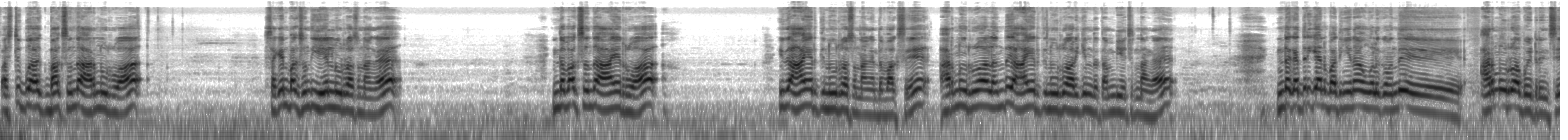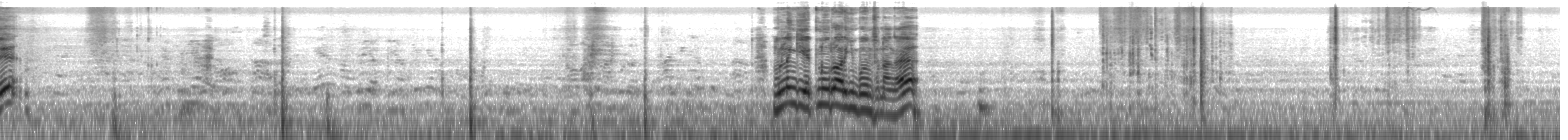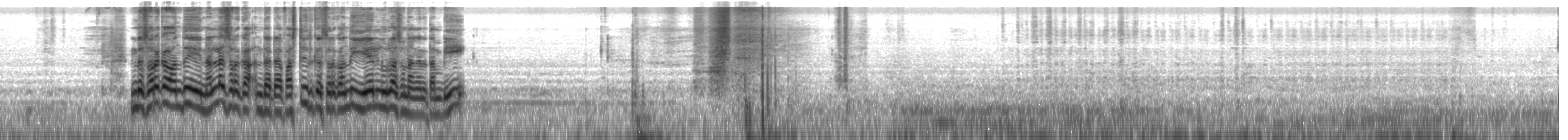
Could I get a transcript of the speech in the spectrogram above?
ஃபஸ்ட்டு பாக் பாக்ஸ் வந்து அறநூறுவா செகண்ட் பாக்ஸ் வந்து ஏழ்நூறுரூவா சொன்னாங்க. இந்த பாக்ஸ் வந்து ஆயரூவா இது ஆயிரத்தி நூறுரூவா சொன்னாங்க இந்த பாக்ஸு அறநூறுரூவாலேருந்து ஆயிரத்தி நூறுரூவா வரைக்கும் இந்த தம்பி வச்சுருந்தாங்க. இந்த கத்திரிக்காய்னு பார்த்தீங்கன்னா உங்களுக்கு வந்து அறநூறுரூவா போயிட்டு இருந்துச்சு. முள்ளங்கி எட்நூறுரூவா வரைக்கும் போகுதுன்னு சொன்னாங்க. இந்த சுரக்கா வந்து நல்ல சுரக்கா. இந்த ஃபஸ்ட்டு இருக்க சுரக்கா வந்து ஏழ்நூறுவா சொன்னாங்க இந்த தம்பி.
